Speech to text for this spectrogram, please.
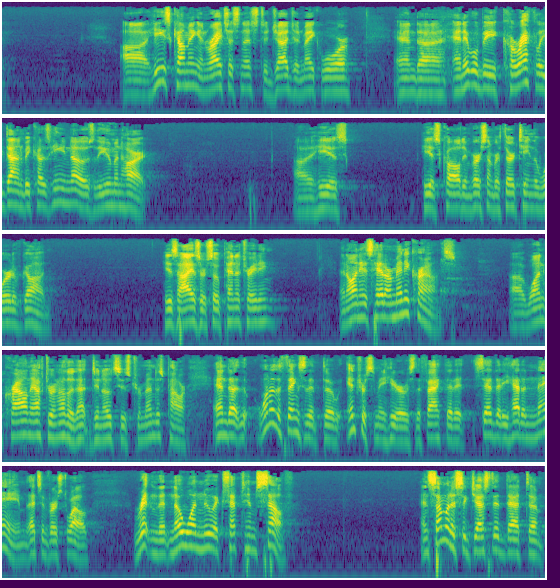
Uh, he's coming in righteousness to judge and make war, and uh, and it will be correctly done because he knows the human heart. Uh, he is he is called in verse number 13 the Word of God. His eyes are so penetrating, and on his head are many crowns. Uh, one crown after another. That denotes his tremendous power. And uh, one of the things that uh, interests me here is the fact that it said that he had a name, that's in verse 12, written that no one knew except himself. And someone has suggested that, um,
